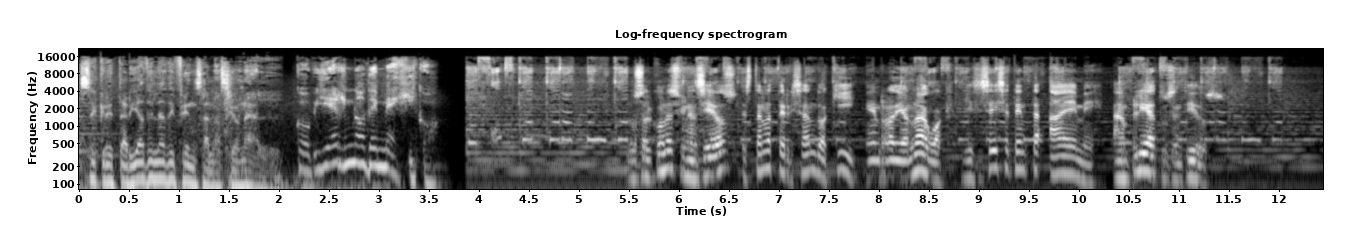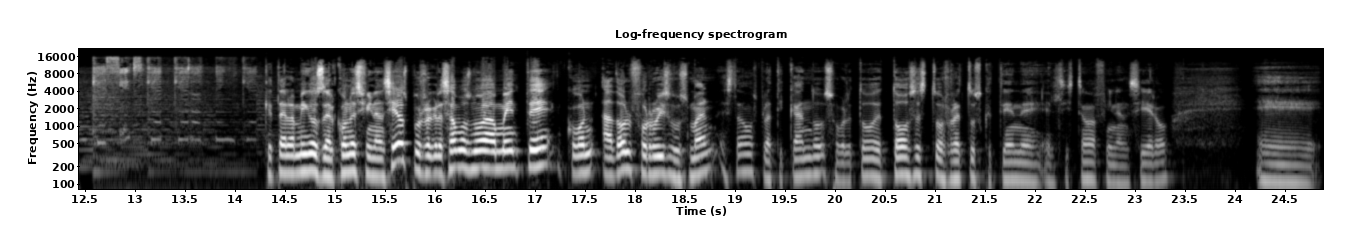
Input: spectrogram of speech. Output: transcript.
Secretaría de la Defensa Nacional. Gobierno de México. Los halcones financieros están aterrizando aquí en Radio Anáhuac 1670 AM. Amplía tus sentidos. ¿Qué tal amigos de Halcones Financieros? Pues regresamos nuevamente con Adolfo Ruiz Guzmán. Estábamos platicando sobre todo de todos estos retos que tiene el sistema financiero eh,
